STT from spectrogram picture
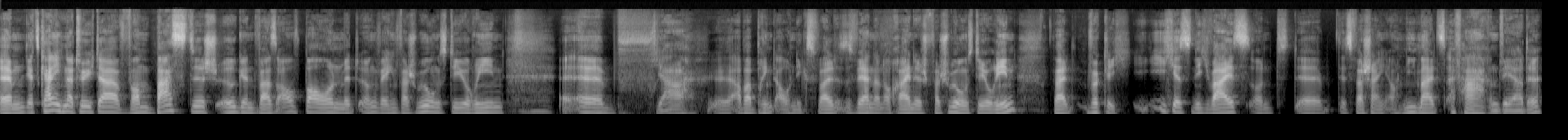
Ähm, jetzt kann ich natürlich da bombastisch irgendwas aufbauen mit irgendwelchen Verschwörungstheorien. Äh, pf, ja, äh, aber bringt auch nichts, weil es wären dann auch reine Verschwörungstheorien, weil wirklich ich es nicht weiß und äh, es wahrscheinlich auch niemals erfahren werde,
